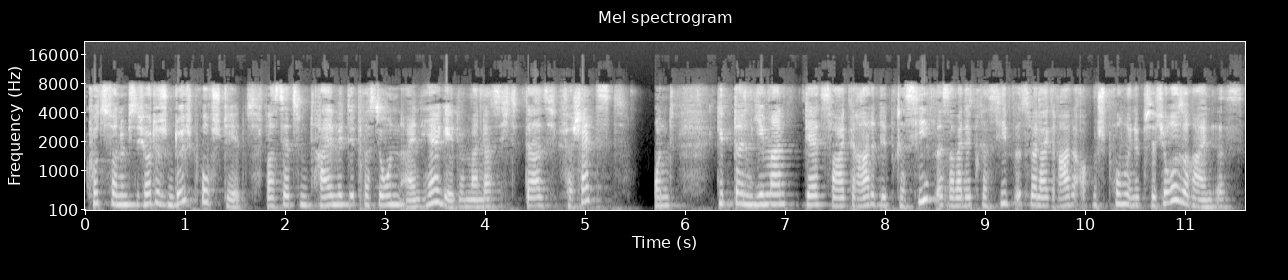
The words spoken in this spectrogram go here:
kurz vor einem psychotischen Durchbruch steht, was ja zum Teil mit Depressionen einhergeht, wenn man das sich, da sich verschätzt und gibt dann jemand, der zwar gerade depressiv ist, aber depressiv ist, weil er gerade auf dem Sprung in eine Psychose rein ist,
